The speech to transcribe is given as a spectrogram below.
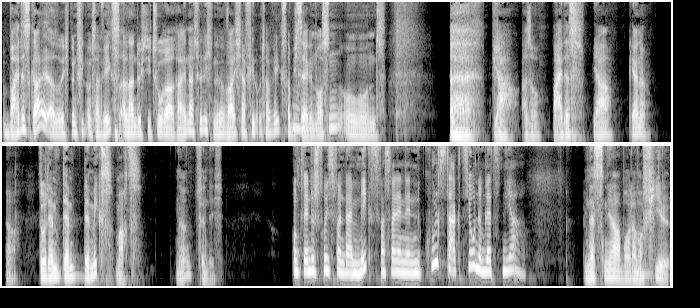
Beides geil. Also ich bin viel unterwegs, allein durch die Tourerei natürlich. Ne, war ich ja viel unterwegs, habe ich mhm. sehr genossen und äh, ja, also beides, ja, gerne. Ja, so der der, der Mix macht's, ne, finde ich. Und wenn du sprichst von deinem Mix, was war denn deine coolste Aktion im letzten Jahr? Im letzten Jahr, boah, da war mhm. viel.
